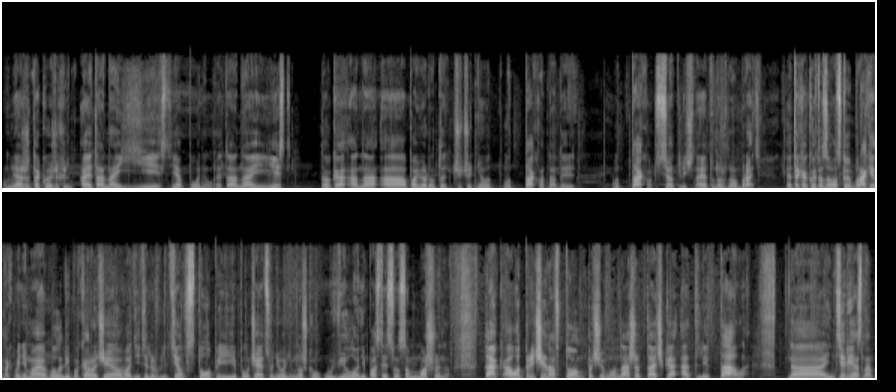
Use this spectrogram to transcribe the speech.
У меня же такой же хрен... А это она есть, я понял. Это она и есть, только она а, повернута чуть-чуть не вот, вот так вот надо. Вот так вот, все, отлично, это нужно убрать. Это какой-то заводской брак, я так понимаю, был. Либо, короче, водитель влетел в столб и, получается, у него немножко увело непосредственно саму машину. Так, а вот причина в том, почему наша тачка отлетала. А, интересно,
